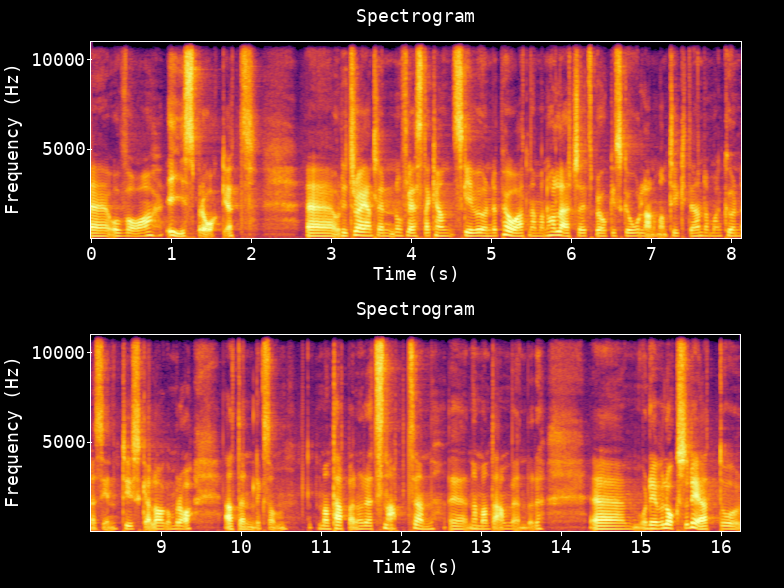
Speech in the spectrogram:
eh, och vara i språket. Eh, och det tror jag egentligen de flesta kan skriva under på att när man har lärt sig ett språk i skolan och man tyckte ändå man kunde sin tyska lagom bra, att den liksom, man tappar den rätt snabbt sen eh, när man inte använder det. Ehm, och det är väl också det att då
